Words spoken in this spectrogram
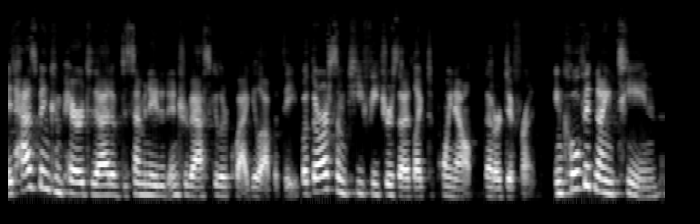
it has been compared to that of disseminated intravascular coagulopathy, but there are some key features that I'd like to point out that are different. In COVID 19,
